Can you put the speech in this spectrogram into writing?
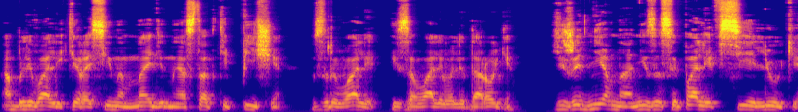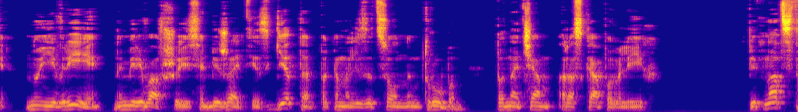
обливали керосином найденные остатки пищи, взрывали и заваливали дороги. Ежедневно они засыпали все люки, но евреи, намеревавшиеся бежать из гетто по канализационным трубам, по ночам раскапывали их. 15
